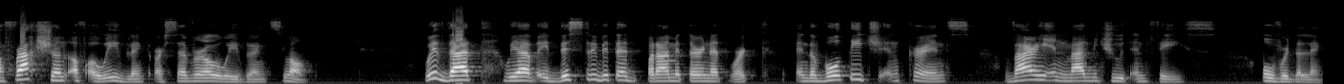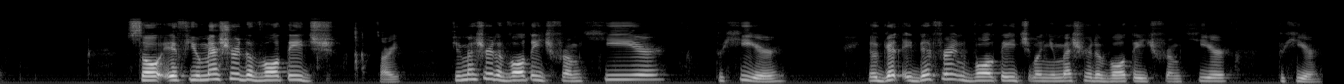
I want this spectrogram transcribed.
a fraction of a wavelength or several wavelengths long. With that, we have a distributed parameter network and the voltage and currents vary in magnitude and phase over the length. So if you measure the voltage, sorry, if you measure the voltage from here to here, you'll get a different voltage when you measure the voltage from here to here.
